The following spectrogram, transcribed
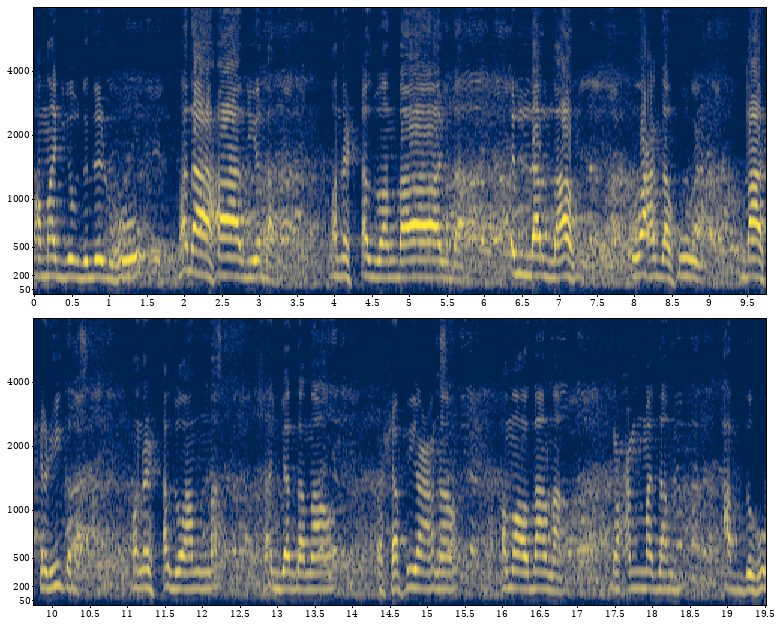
ومن يضلله فلا هادي له. ونشهد أن لا إله إلا الله وحده لا شريك له. ونشهد أن سيدنا وشفيعنا ومولانا محمدا আব্দুহু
